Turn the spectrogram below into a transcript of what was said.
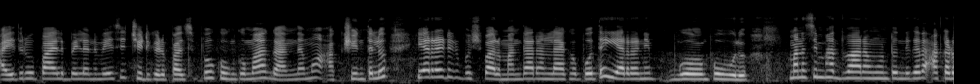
ఐదు రూపాయల బిళ్ళను వేసి చిటికెడు పసుపు కుంకుమ గంధము అక్షింతలు ఎర్రటిని పుష్పాలు మందారం లేకపోతే ఎర్రని గో పువ్వులు. మన సింహద్వారం ఉంటుంది కదా అక్కడ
